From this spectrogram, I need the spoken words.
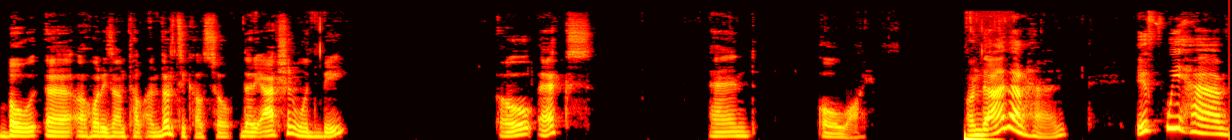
both uh, a horizontal and vertical. So the reaction would be OX and OY. On the other hand, if we have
